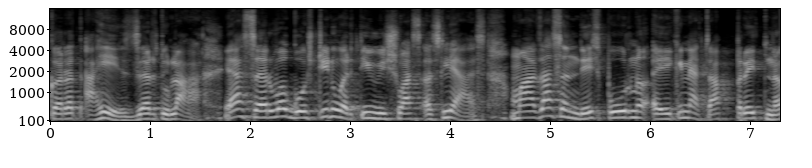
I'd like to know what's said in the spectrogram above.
करत आहेस. जर तुला या सर्व गोष्टींवरती विश्वास असल्यास माझा संदेश पूर्ण ऐकण्याचा प्रयत्न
